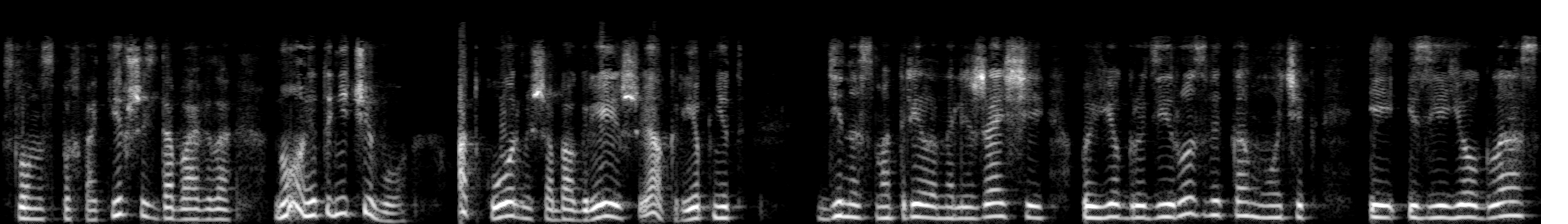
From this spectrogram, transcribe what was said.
словно спохватившись, добавила, «Ну, это ничего, откормишь, обогреешь и окрепнет». Дина смотрела на лежащий у ее груди розовый комочек и из ее глаз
